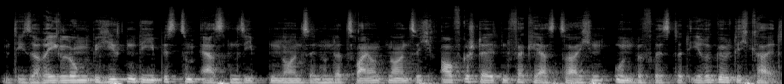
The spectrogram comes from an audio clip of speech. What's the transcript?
Mit dieser Regelung behielten die bis zum 1.7.1992 aufgestellten Verkehrszeichen unbefristet ihre Gültigkeit.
